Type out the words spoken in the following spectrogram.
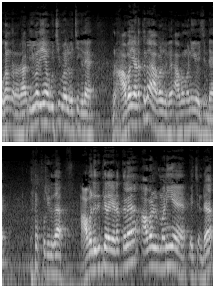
உகந்தனரால் இவர் ஏன் உச்சி மேல் வச்சுக்கல? அவ இடத்துல அவள் அவ மணியை வச்சுட்டார். புரியுதா? அவள் இருக்கிற இடத்துல அவள் மணியை வச்சுட்டார்.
